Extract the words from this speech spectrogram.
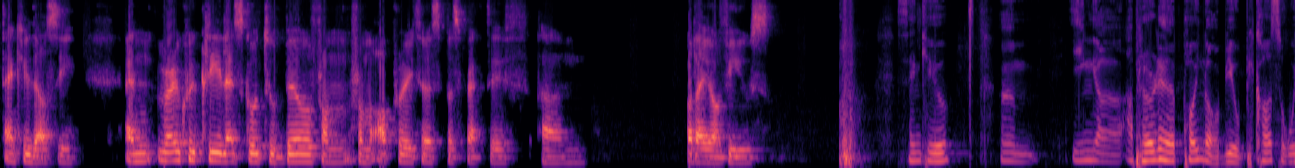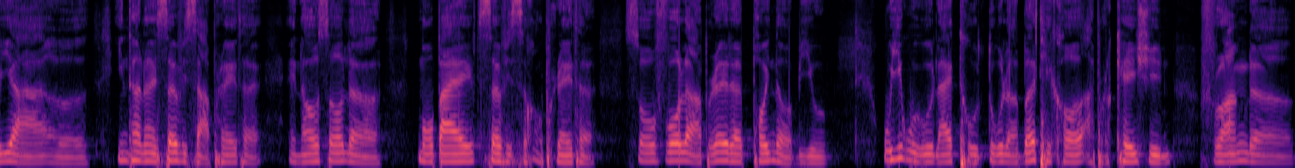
Thank you, Dulcie. And very quickly, let's go to Bill from from operator's perspective. Um, what are your views? Thank you. Um, in uh, operator point of view, because we are uh, internet service operator and also the mobile service operator. So for the operator point of view, we would like to do the vertical application from the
